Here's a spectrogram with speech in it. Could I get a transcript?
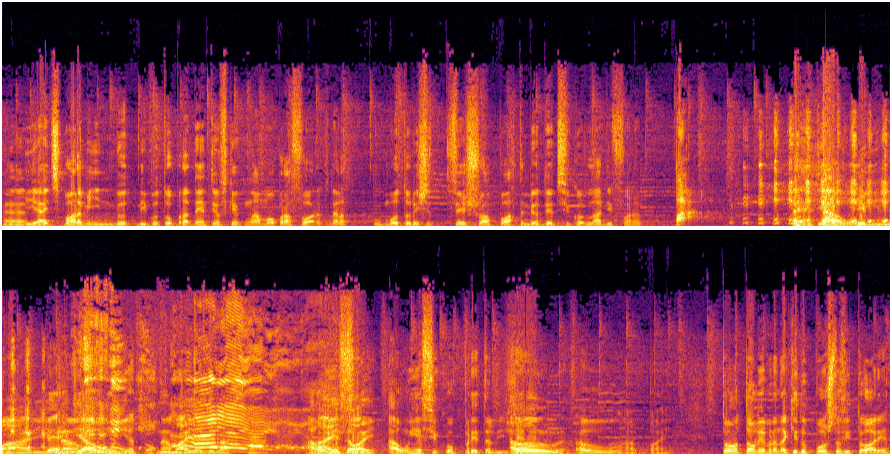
É. E aí disse, bora menino, me- botou pra dentro e eu fiquei com uma mão pra fora. Quando ela, o motorista fechou a porta, meu dedo ficou do lado de fora. Pá! Perdi a unha. Que Maria, Perdi não. a unha, Tom. Não, aí é de lascar. A unha Aí dói. A unha ficou preta ligeira. Oh, Oh, rapaz. Tom, estão lembrando aqui do posto Vitória.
